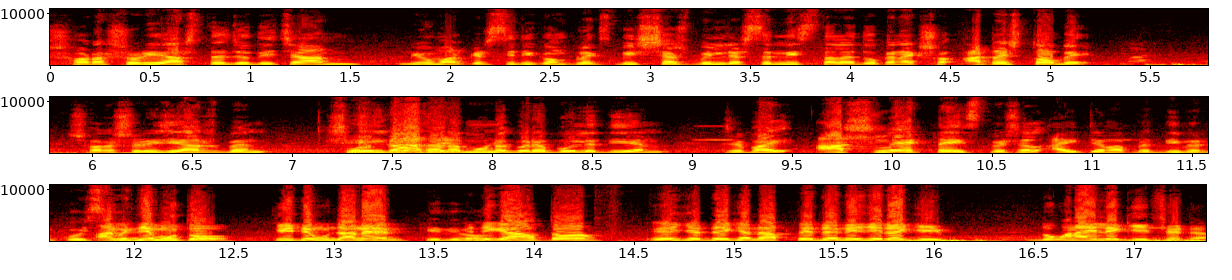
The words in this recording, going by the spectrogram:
সরাসরি আসতে যদি চান নিউ মার্কেট সিটি কমপ্লেক্স বিশ্বাস বিল্ডার্সের নিস্তালায় দোকান একশো আঠাশ। তবে সরাসরি যে আসবেন সেই কথাটা মনে করে বলে দিয়েন যে ভাই আসলে একটা স্পেশাল আইটেম আপনি দিবেন। কই আমি দিমু তো। কি দিমু জানেন? কি? এদিকে আও তো এই যে দেখেন আপনি দেন এই যেটা গিফট দোকানে আইলে গিফট সেটা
